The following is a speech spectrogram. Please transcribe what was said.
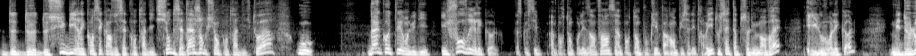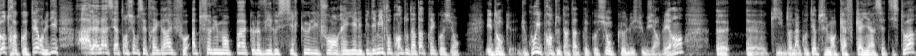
de, de, de subir les conséquences de cette contradiction, de cette injonction contradictoire, où d'un côté on lui dit il faut ouvrir l'école parce que c'est important pour les enfants, c'est important pour que les parents puissent aller travailler. Tout ça est absolument vrai. Et il ouvre l'école. Mais de l'autre côté, on lui dit ah là là, c'est attention, c'est très grave, il faut absolument pas que le virus circule, il faut enrayer l'épidémie, il faut prendre tout un tas de précautions. Et donc, du coup, il prend tout un tas de précautions que lui suggère Véran. Euh, euh, qui donne un côté absolument kafkaïen à cette histoire,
